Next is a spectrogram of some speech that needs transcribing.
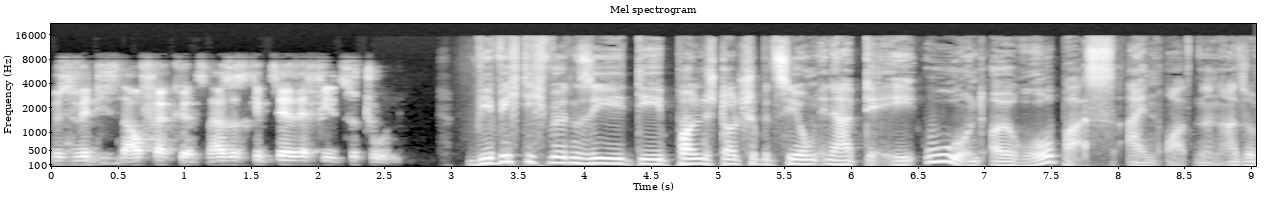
müssen wir diesen auch verkürzen. Also es gibt sehr, sehr viel zu tun. Wie wichtig würden Sie die polnisch-deutsche Beziehung innerhalb der EU und Europas einordnen? Also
